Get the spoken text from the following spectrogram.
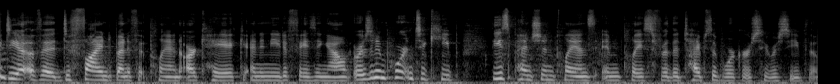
idea of a defined benefit plan archaic and in need of phasing out or is it important to keep these pension plans in place for the types of workers who receive them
